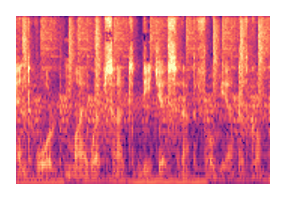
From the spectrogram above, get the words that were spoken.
and or my website djseratophobia.com.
